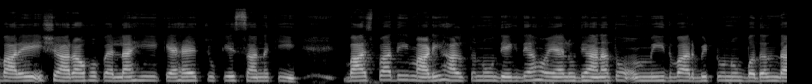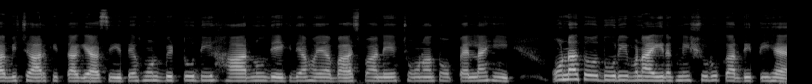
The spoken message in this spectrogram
ਬਾਰੇ ਇਸ਼ਾਰਾ ਉਹ ਪਹਿਲਾਂ ਹੀ ਕਹਿ ਚੁੱਕੇ ਸਨ ਕਿ ਭਾਜਪਾ ਦੀ ਮਾੜੀ ਹਾਲਤ ਨੂੰ ਦੇਖਦਿਆਂ ਹੋਇਆਂ ਲੁਧਿਆਣਾ ਤੋਂ ਉਮੀਦਵਾਰ ਬਿੱਟੂ ਨੂੰ ਬਦਲਣ ਦਾ ਵਿਚਾਰ ਕੀਤਾ ਗਿਆ ਸੀ ਤੇ ਹੁਣ ਬਿੱਟੂ ਦੀ ਹਾਰ ਨੂੰ ਦੇਖਦਿਆਂ ਹੋਇਆਂ ਭਾਜਪਾ ਨੇ ਚੋਣਾਂ ਤੋਂ ਪਹਿਲਾਂ ਹੀ ਉਹਨਾਂ ਤੋਂ ਦੂਰੀ ਬਣਾਈ ਰੱਖਣੀ ਸ਼ੁਰੂ ਕਰ ਦਿੱਤੀ ਹੈ।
